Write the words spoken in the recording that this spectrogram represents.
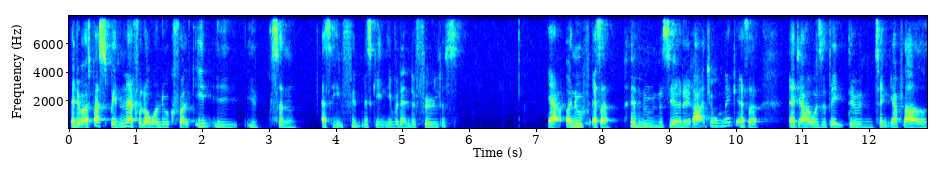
Men det var også bare spændende at få lov at lukke folk ind i, i sådan, altså helt filmisk ind i, hvordan det føltes. Ja, og nu, altså, nu, nu siger jeg det i radioen, ikke? Altså, at jeg har OCD, det er jo en ting, jeg plejede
